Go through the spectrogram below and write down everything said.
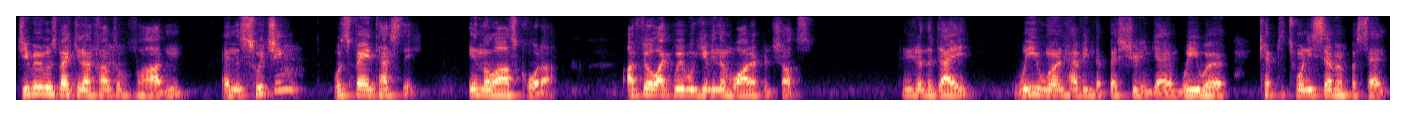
Jimmy was making uncomfortable for Harden. And the switching was fantastic in the last quarter. I feel like we were giving them wide open shots. And you know, the day, we weren't having the best shooting game. We were kept to 27%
